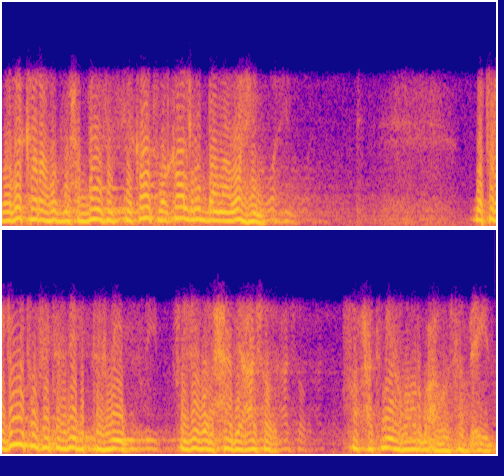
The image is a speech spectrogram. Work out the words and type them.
وذكره ابن حبان في الثقات وقال ربما وهم. وترجمته في تهذيب التهذيب في الجزء الحادي عشر صفحة 174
